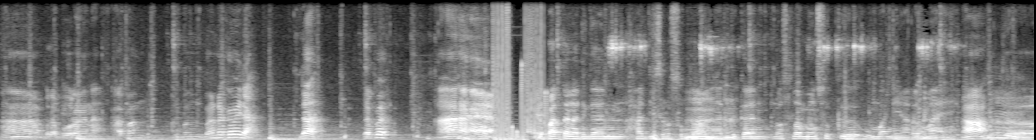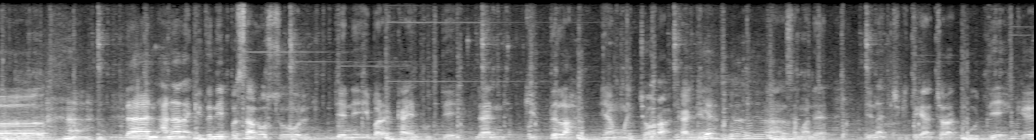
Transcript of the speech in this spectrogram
ha berapa orang anak abang abang abang dah kahwin dah? Dah. Berapa? Ah. Tepatlah dengan hadis Rasulullah Hmm. mengatakan Rasulullah yang suka umatnya yang ramai. Ah, Betul. Dan anak-anak kita ni pesan Rasul, dia ni ibarat kain putih dan kitalah yang mencorakkannya. Ya, betul. Ha, sama ada dia nak kita nak corak putih ke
